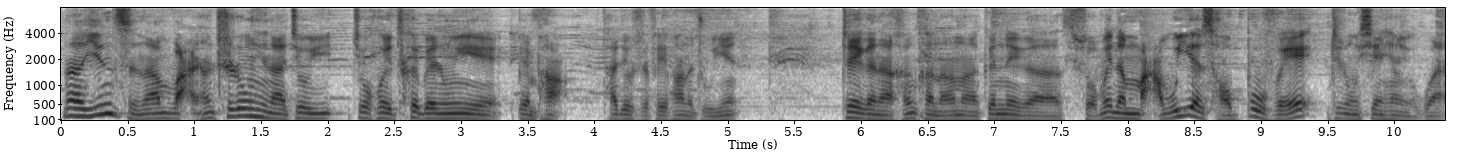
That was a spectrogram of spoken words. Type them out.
那因此呢，晚上吃东西呢，就就会特别容易变胖，它就是肥胖的主因。这个呢，很可能呢跟那个所谓的马无夜草不肥这种现象有关。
